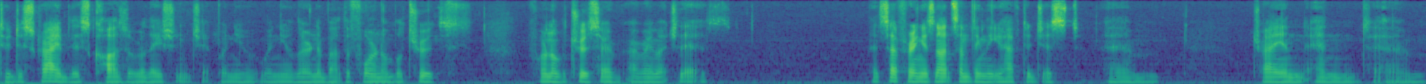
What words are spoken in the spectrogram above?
to describe this causal relationship when you when you learn about the Four Noble Truths. Four Noble Truths are, are very much this. That suffering is not something that you have to just um, try and, and um,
